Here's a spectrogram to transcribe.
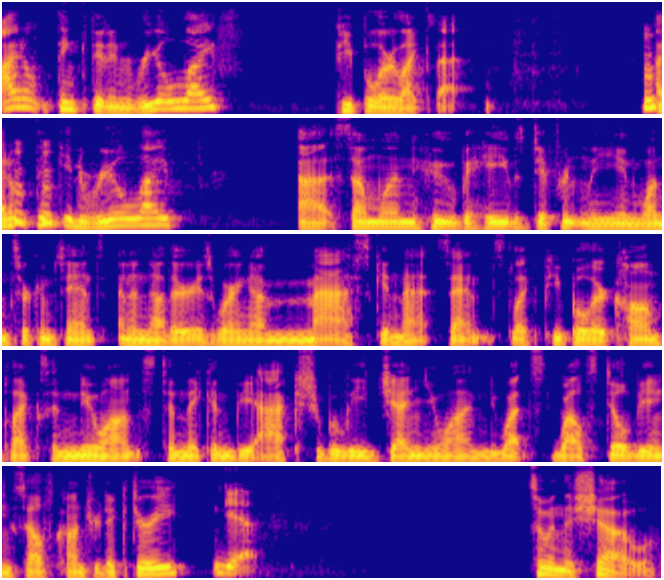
I don't think that in real life people are like that. I don't think in real life uh, someone who behaves differently in one circumstance and another is wearing a mask in that sense. Like people are complex and nuanced, and they can be actually genuine what's, while still being self contradictory. Yeah. So in the show,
